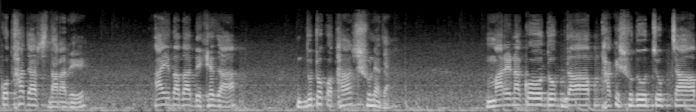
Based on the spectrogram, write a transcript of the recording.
কোথা যাস দাঁড়ারে? আয় দাদা, দেখে যা, দুটো কথা শুনে যা। মারে না কো দুবদাপ থাকে শুধু চুপচাপ।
